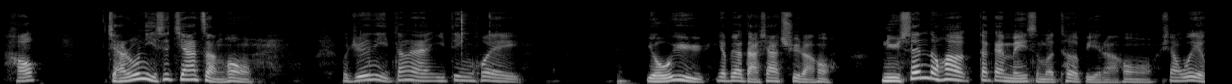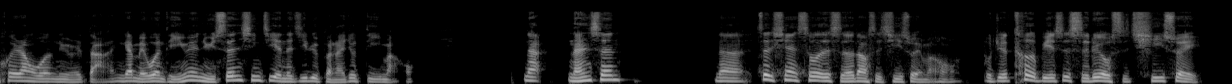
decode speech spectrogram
好，假如你是家长哦，我觉得你当然一定会犹豫要不要打下去了吼。女生的话大概没什么特别啦吼，像我也会让我女儿打，应该没问题，因为女生心肌炎的几率本来就低嘛吼。那男生，那这现在说的是十二到十七岁嘛吼，我觉得特别是十六、十七岁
